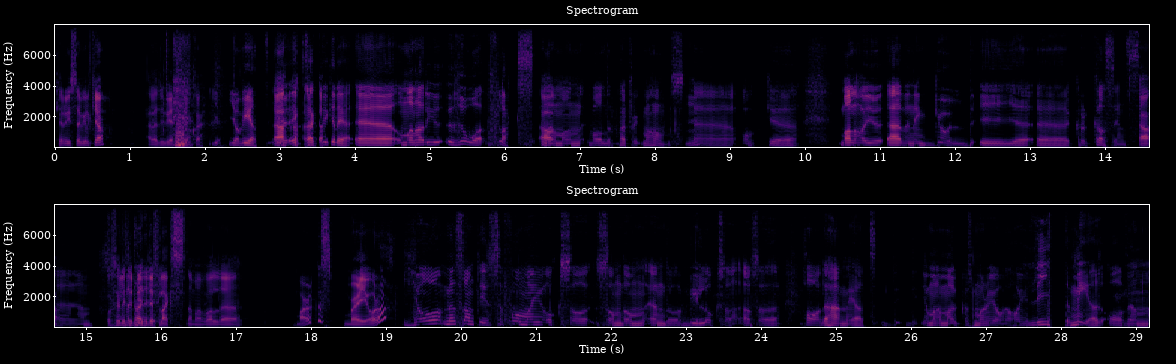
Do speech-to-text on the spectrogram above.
Kan du gissa vilka? Eller du vet kanske? Jag- vet Ja. exakt vilka det är. Eh, och man hade ju rå flax Ja. när man valde Patrick Mahomes. Mm. Eh, och eh, man har ju även en guld i Kirk Cousins. Ja. Och så lite mindre flax när man valde Marcus Mariora? ja, men samtidigt så får man ju också, som de ändå vill också, alltså ha det här med att, jag menar Marcus Mariora har ju lite mer av en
